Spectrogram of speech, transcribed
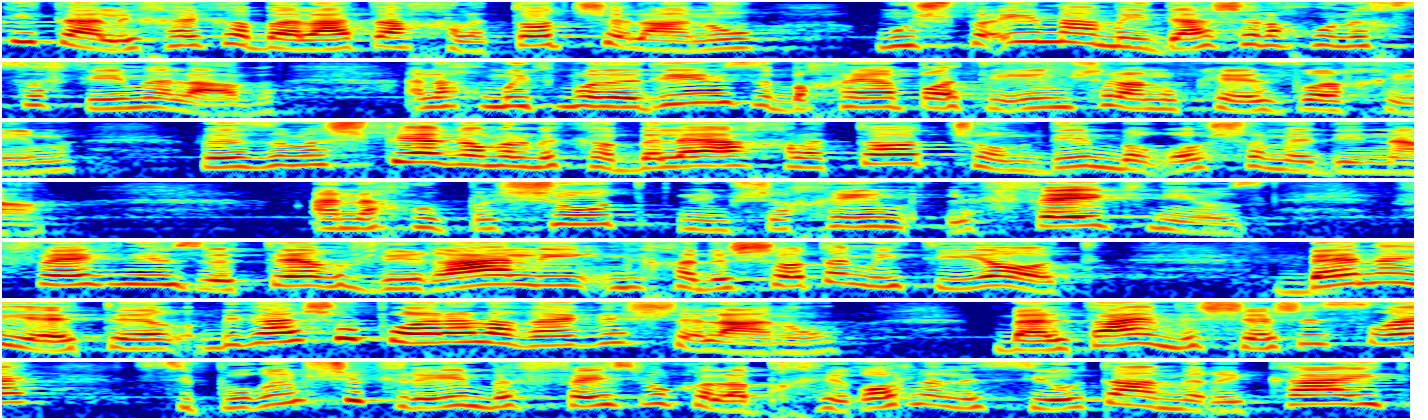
כי תהליכי קבלת ההחלטות שלנו מושפעים מהמידע שאנחנו נחשפים אליו. אנחנו מתמודדים עם זה בחיים הפרטיים שלנו כאזרחים, וזה משפיע גם על מקבלי ההחלטות שעומדים בראש המדינה. אנחנו פשוט נמשכים לפייק ניוז. פייק ניוז יותר ויראלי מחדשות אמיתיות. בין היתר, בגלל שהוא פועל על הרגש שלנו. ב-2016, סיפורים שקריים בפייסבוק על הבחירות לנשיאות האמריקאית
